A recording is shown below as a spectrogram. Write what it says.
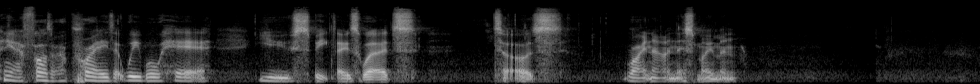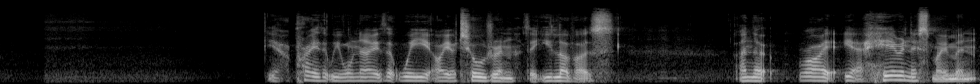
And yeah, Father, I pray that we will hear you speak those words to us right now in this moment. yeah, I pray that we will know that we are your children, that you love us, and that, right, yeah, here in this moment,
